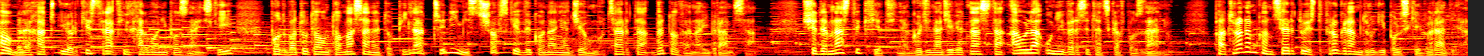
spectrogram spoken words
Rafał Blechacz i Orkiestra Filharmonii Poznańskiej pod batutą Tomasa Netopila, czyli mistrzowskie wykonania dzieł Mozarta, Beethovena i Brahmsa. 17 kwietnia, godzina 19, Aula Uniwersytecka w Poznaniu. Patronem koncertu jest program Drugi Polskiego Radia.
